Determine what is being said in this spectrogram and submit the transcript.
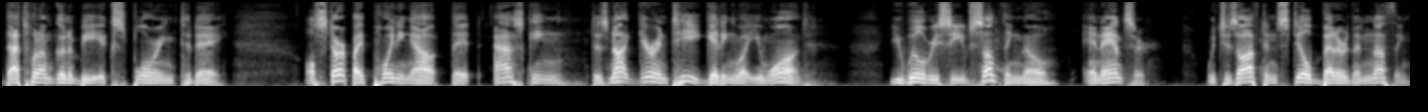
That's what I'm going to be exploring today. I'll start by pointing out that asking does not guarantee getting what you want. You will receive something, though, an answer, which is often still better than nothing.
